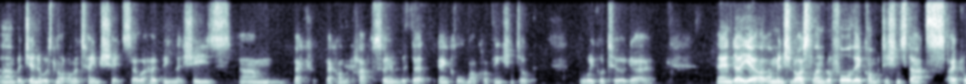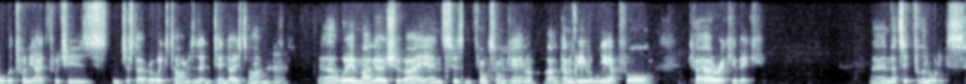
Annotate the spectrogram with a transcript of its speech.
um, but Jenna was not on the team sheet, so we're hoping that she's um, back back on the park soon with that ankle knock. I think she took a week or two ago. And uh, yeah, I mentioned Iceland before. Their competition starts April the 28th, which is in just over a week's time, isn't it? In 10 days' time, mm-hmm. uh, where Margot Chevet and Susan Fongsong are, are going to be running out for KR Reykjavik. And that's it for the Nordics.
